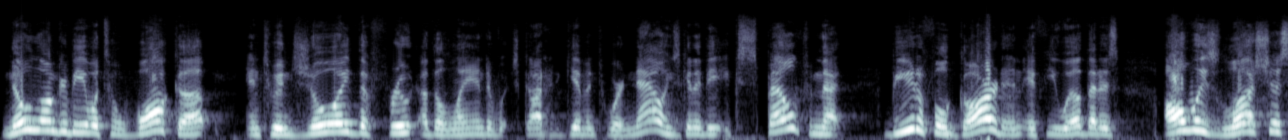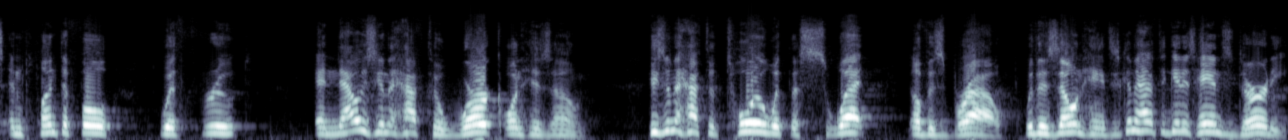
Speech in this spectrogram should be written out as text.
no longer be able to walk up and to enjoy the fruit of the land of which God had given to her. Now he's going to be expelled from that beautiful garden, if you will, that is always luscious and plentiful with fruit. And now he's going to have to work on his own. He's going to have to toil with the sweat of his brow, with his own hands. He's going to have to get his hands dirty.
